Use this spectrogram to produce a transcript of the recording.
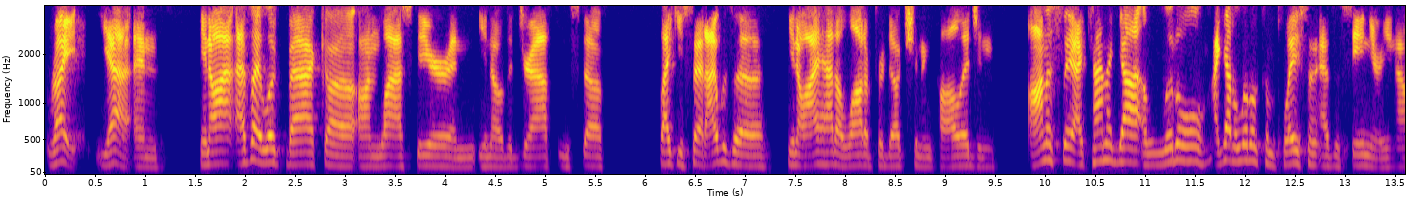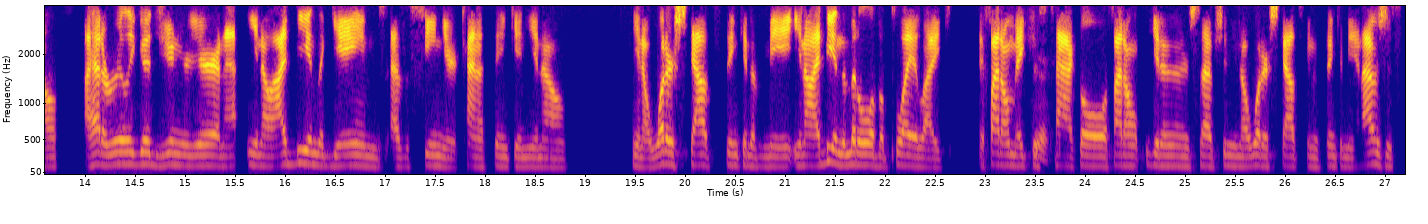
Right. Yeah. And, you know, as I look back uh, on last year and, you know, the draft and stuff, like you said, I was a, you know, I had a lot of production in college and honestly, I kind of got a little, I got a little complacent as a senior, you know, I had a really good junior year and, you know, I'd be in the games as a senior kind of thinking, you know, you know, what are scouts thinking of me? You know, I'd be in the middle of a play, like if I don't make this tackle, if I don't get an interception, you know, what are scouts going to think of me? And I was just,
